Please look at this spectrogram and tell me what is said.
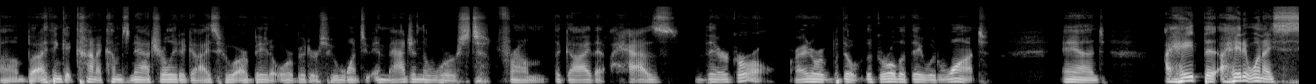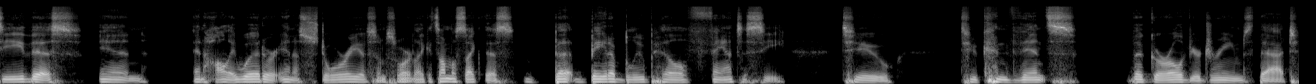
Um, but i think it kind of comes naturally to guys who are beta orbiters who want to imagine the worst from the guy that has their girl right or the, the girl that they would want. And i hate that i hate it when i see this in in Hollywood or in a story of some sort. Like it's almost like this beta blue pill fantasy to to convince the girl of your dreams that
